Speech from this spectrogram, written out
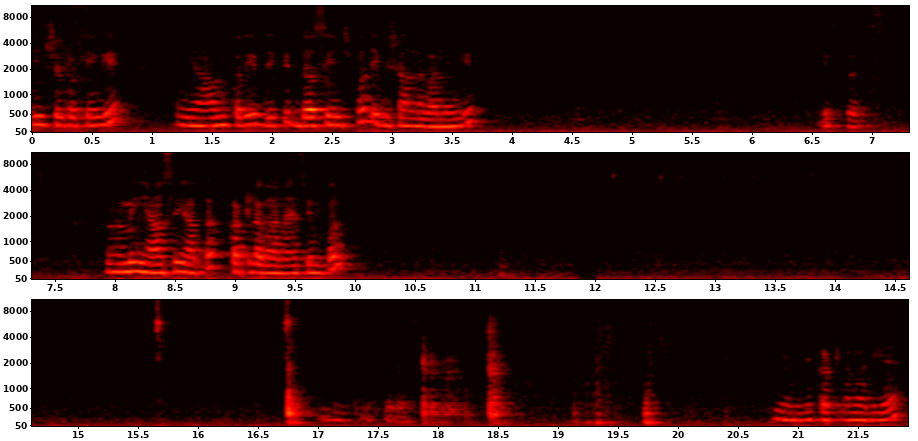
इंच रखेंगे। यहाँ हम करीब, देखिए, दस इंच पर एक निशान लगा लेंगे। इस तरह से। तो हमें यहाँ से यहाँ तक कट लगाना है सिंपल इस तरह से ये हमने कट लगा लिया है।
